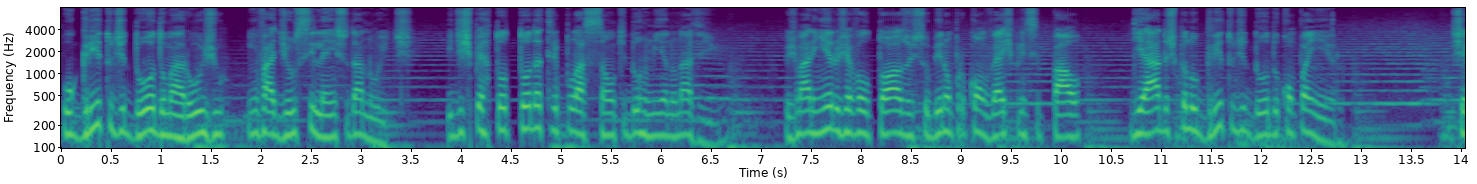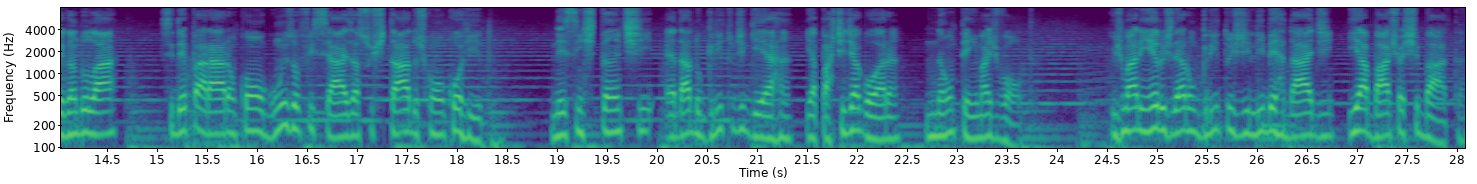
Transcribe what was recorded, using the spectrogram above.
O grito de dor do marujo invadiu o silêncio da noite e despertou toda a tripulação que dormia no navio. Os marinheiros revoltosos subiram para o convés principal guiados pelo grito de dor do companheiro. Chegando lá, se depararam com alguns oficiais assustados com o ocorrido. Nesse instante é dado o grito de guerra e a partir de agora não tem mais volta. Os marinheiros deram gritos de liberdade e abaixo a chibata.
